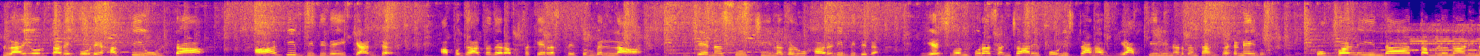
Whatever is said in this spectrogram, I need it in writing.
ಫ್ಲೈಓವರ್ ತಡೆಗೋಡೆ ಹತ್ತಿ ಉಲ್ಟಾ ಆಗಿ ಬಿದ್ದಿದೆ ಈ ಕ್ಯಾಂಟರ್. ಅಪಘಾತದ ರಭಸಕ್ಕೆ ರಸ್ತೆ ತುಂಬೆಲ್ಲ ಗೆಣಸು ಚೀಲಗಳು ಹರಡಿ ಬಿದ್ದಿದೆ. ಯಶವಂತಪುರ ಸಂಚಾರಿ ಪೊಲೀಸ್ ಠಾಣಾ ವ್ಯಾಪ್ತಿಯಲ್ಲಿ ನಡೆದಂತಹ ಘಟನೆ ಇದು. ಹುಬ್ಬಳ್ಳಿಯಿಂದ ತಮಿಳುನಾಡಿನ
